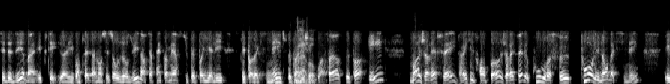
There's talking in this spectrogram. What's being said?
c'est de dire, ben écoutez, euh, ils vont peut-être annoncer ça aujourd'hui. Dans certains commerces, tu peux pas y aller si tu n'es pas vacciné, tu peux pas aller chez le coiffeur, tu peux pas. Et moi, j'aurais fait, il paraît qu'ils le feront pas, j'aurais fait le couvre-feu pour les non-vaccinés. Et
